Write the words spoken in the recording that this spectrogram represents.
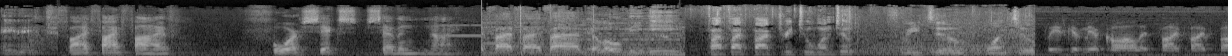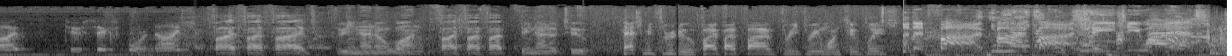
eight eight. 555 4679. 555 L-O-V-E. 555-3212. 3212. Please give me a call at 555 2649. 555-3901. 555-3902. Patch me through to 555-3312, please. And then 555 KGYS.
